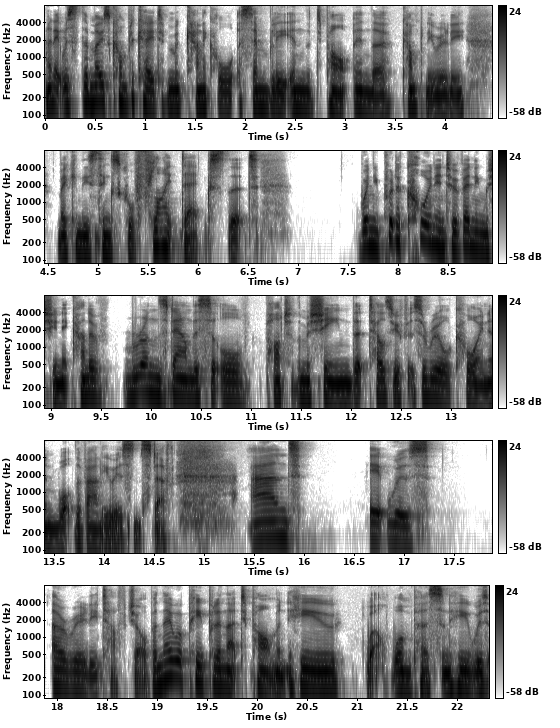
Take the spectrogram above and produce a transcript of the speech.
And it was the most complicated mechanical assembly in the depart in the company really making these things called flight decks that when you put a coin into a vending machine it kind of runs down this little part of the machine that tells you if it's a real coin and what the value is and stuff. And it was a really tough job. And there were people in that department who well one person who was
